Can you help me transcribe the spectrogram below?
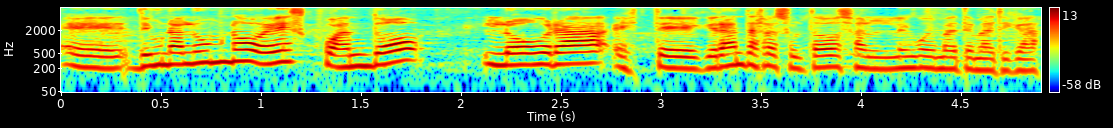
eh, de un alumno es cuando logra este, grandes resultados en lengua y matemática.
